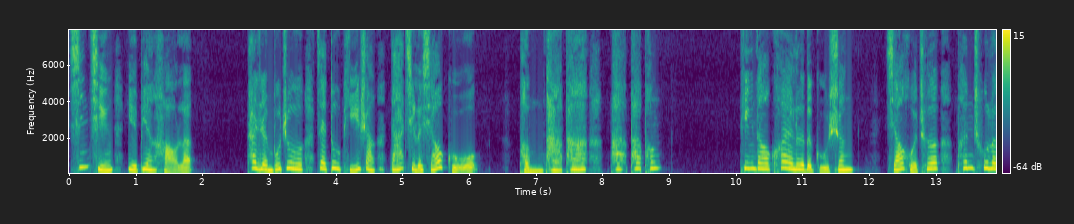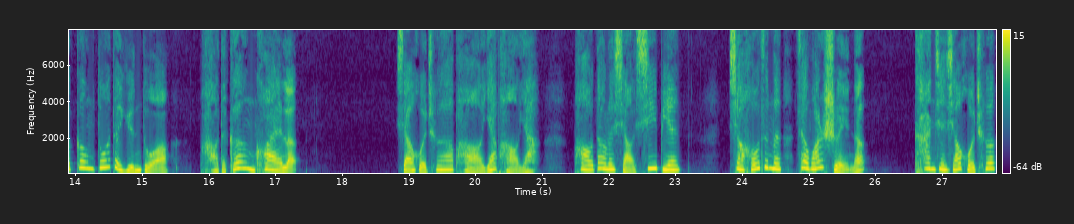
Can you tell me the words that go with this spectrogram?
心情也变好了。他忍不住在肚皮上打起了小鼓。砰啪啪，啪啪砰！听到快乐的鼓声，小火车喷出了更多的云朵，跑得更快了。小火车跑呀跑呀，跑到了小溪边，小猴子们在玩水呢，看见小火车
